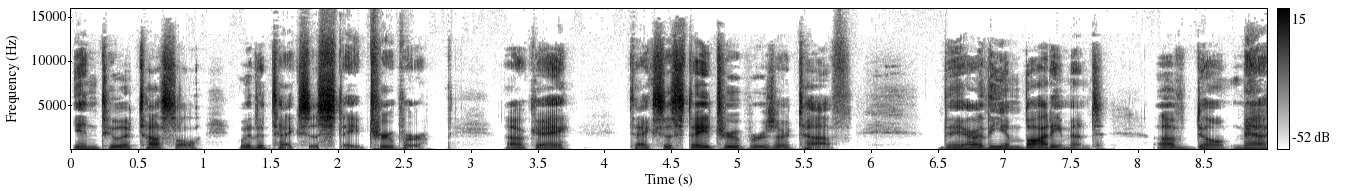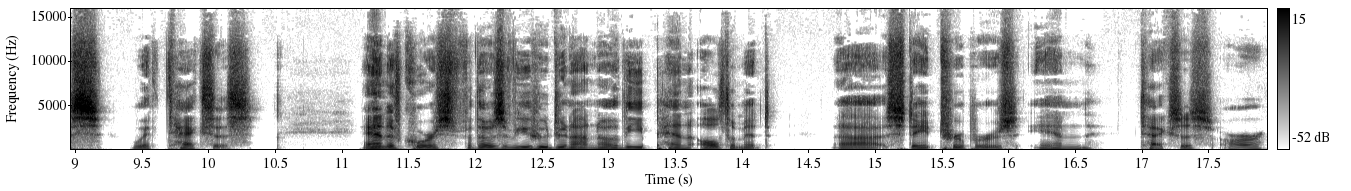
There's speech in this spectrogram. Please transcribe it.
into a tussle with a Texas state trooper. Okay? Texas state troopers are tough. They are the embodiment of don't mess with Texas. And of course, for those of you who do not know, the penultimate uh, state troopers in Texas are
